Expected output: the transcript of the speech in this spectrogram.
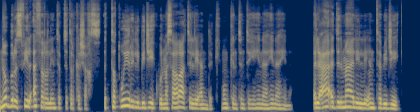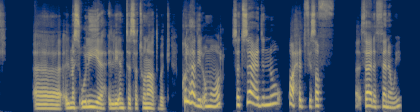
نبرز فيه الأثر اللي أنت بتتركه شخص التطوير اللي بيجيك والمسارات اللي عندك ممكن تنتهي هنا هنا هنا. العائد المالي اللي أنت بيجيك آه، المسؤولية اللي أنت ستناطبك كل هذه الأمور ستساعد إنه واحد في صف ثالث ثانوي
